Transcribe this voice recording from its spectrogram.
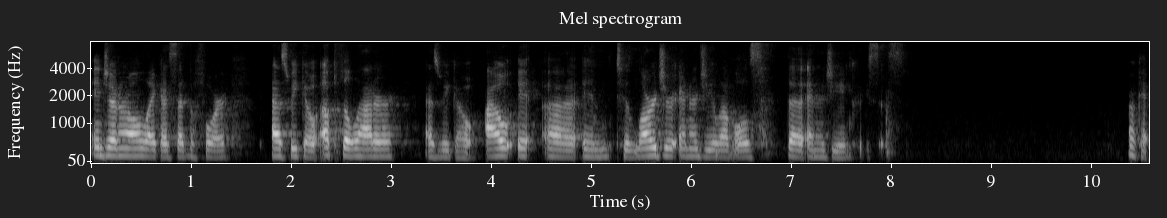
in general, like I said before, as we go up the ladder, as we go out uh, into larger energy levels, the energy increases. Okay,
